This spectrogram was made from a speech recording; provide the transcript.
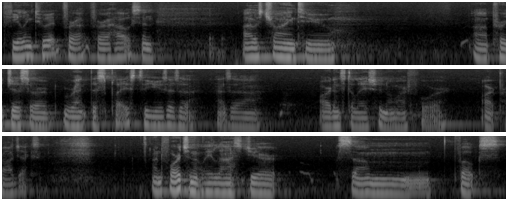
feeling to it for a, for a house and. I was trying to uh, purchase or rent this place to use as a as a art installation or for art projects. Unfortunately, last year some folks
